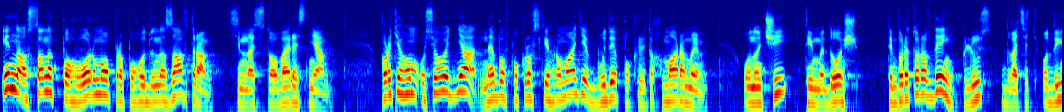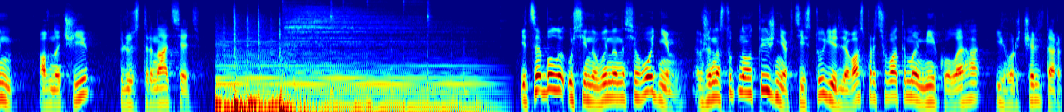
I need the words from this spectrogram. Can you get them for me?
І наостанок поговоримо про погоду на завтра, 17 вересня. Протягом усього дня небо в Покровській громаді буде покрито хмарами. Уночі йтиме дощ. Температура в день плюс 21, а вночі плюс 13. І це були усі новини на сьогодні. Вже наступного тижня в цій студії для вас працюватиме мій колега Ігор Чельтер.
